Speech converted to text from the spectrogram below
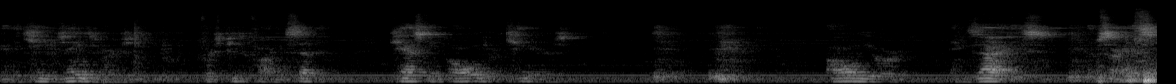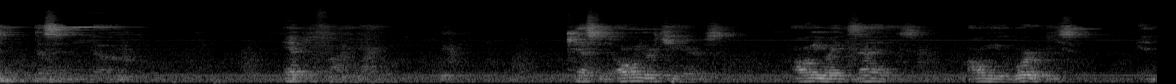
in the King James Version, 1 Peter 5 and 7, casting all your cares, all your anxieties, I'm sorry, that's, that's in the uh, Amplified Bible, casting all your cares, all your anxieties, all your worries, and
